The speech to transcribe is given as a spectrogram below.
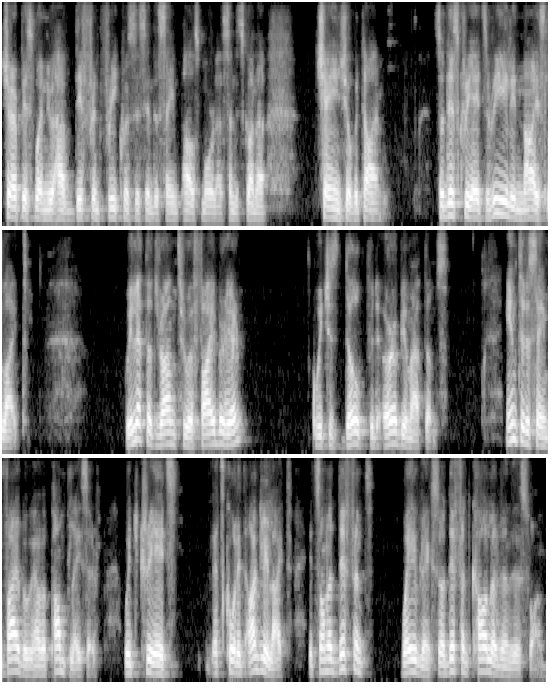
chirp is when you have different frequencies in the same pulse more or less, and it's gonna change over time. So this creates really nice light. We let that run through a fiber here, which is doped with erbium atoms. Into the same fiber, we have a pump laser, which creates, let's call it ugly light. It's on a different wavelength, so a different color than this one.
